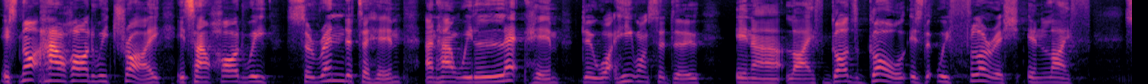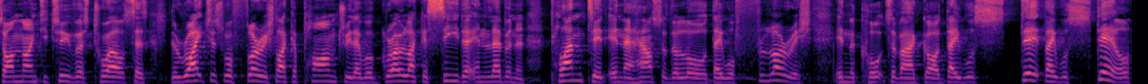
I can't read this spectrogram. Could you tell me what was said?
It's not how hard we try, it's how hard we surrender to Him and how we let Him do what He wants to do in our life. God's goal is that we flourish in life. Psalm 92, verse 12 says, The righteous will flourish like a palm tree. They will grow like a cedar in Lebanon, planted in the house of the Lord. They will flourish in the courts of our God. They will, sti- they will still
